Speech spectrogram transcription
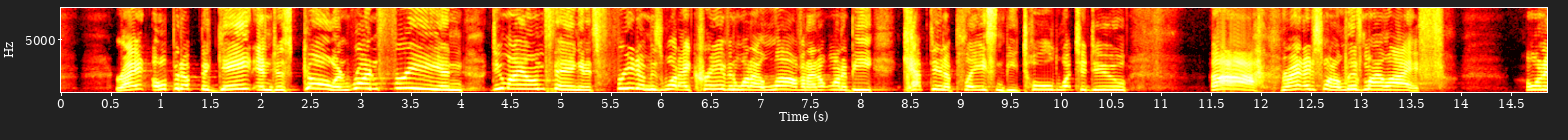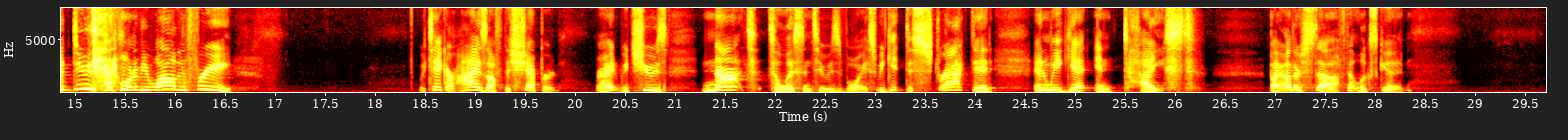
right? Open up the gate and just go and run free and do my own thing. And it's freedom is what I crave and what I love. And I don't want to be kept in a place and be told what to do. Ah, right? I just want to live my life. I want to do that. I want to be wild and free. We take our eyes off the shepherd, right? We choose not to listen to his voice. We get distracted and we get enticed by other stuff that looks good,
